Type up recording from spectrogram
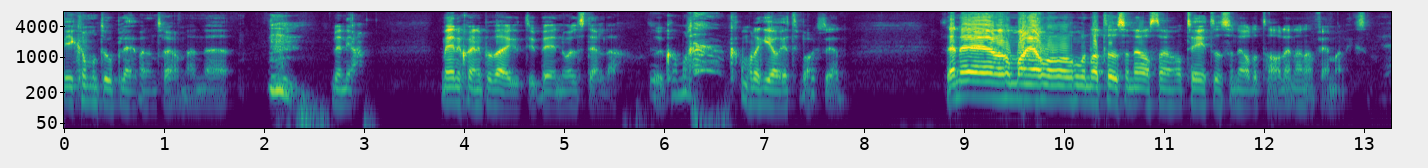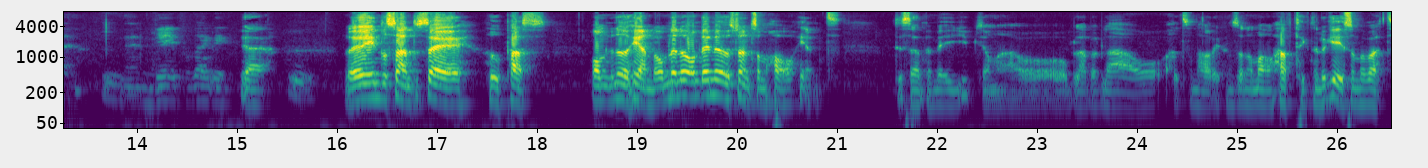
Vi kommer inte uppleva den tror jag men, eh, men ja. Människan är på väg att bli nollställda. Så det kommer, kommer det gå tillbaka igen. Sen är hur många hundratusen år sedan och tiotusen år det tar, det är en annan femma liksom. Men vi är på väg dit. Ja. Det är intressant att se hur pass, om det nu händer, om det nu, om det nu är sånt som har hänt. Till exempel med egyptierna och bla bla bla och allt sånt här liksom. Så de har haft teknologi som har varit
